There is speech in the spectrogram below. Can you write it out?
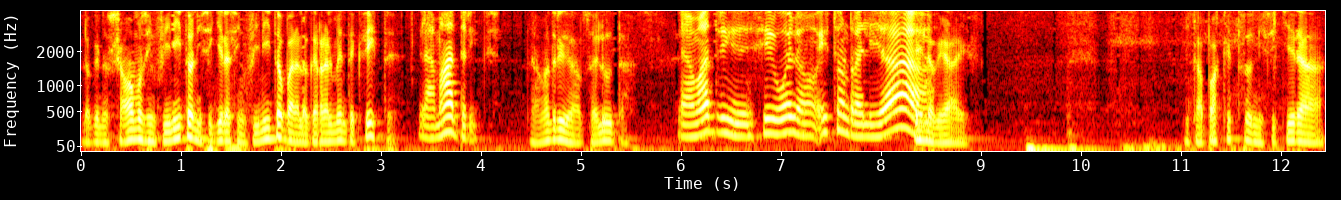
Lo que nos llamamos infinito ni siquiera es infinito para lo que realmente existe. La Matrix. La matriz absoluta. La Matrix de decir, bueno, esto en realidad... Es lo que hay. Y capaz que esto ni siquiera...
